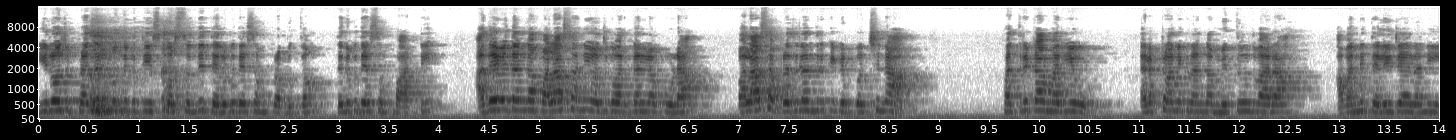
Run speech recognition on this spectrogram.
ఈరోజు ప్రజల ముందుకు తీసుకొస్తుంది తెలుగుదేశం ప్రభుత్వం తెలుగుదేశం పార్టీ. అదేవిధంగా పలాస నియోజకవర్గంలో కూడా పలాస ప్రజలందరికీ ఇక్కడికి వచ్చిన పత్రిక మరియు ఎలక్ట్రానిక్ రంగం మిత్రుల ద్వారా అవన్నీ తెలియజేయాలని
